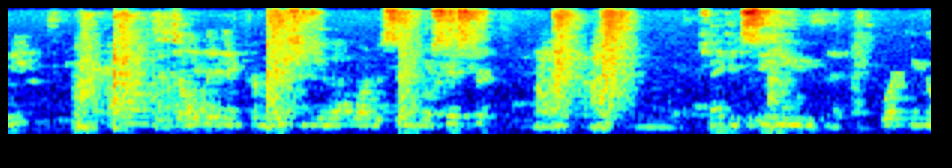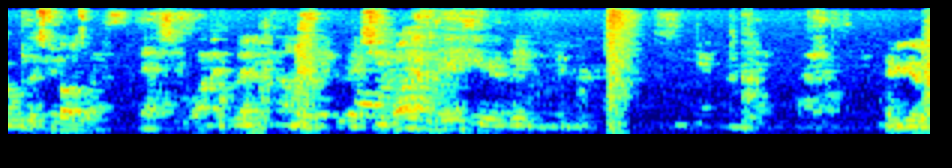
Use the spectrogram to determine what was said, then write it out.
It's all the information you want to send your sister. She can see you working on this puzzle. Yeah, she wanted If she wanted to be here, then Here you go.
